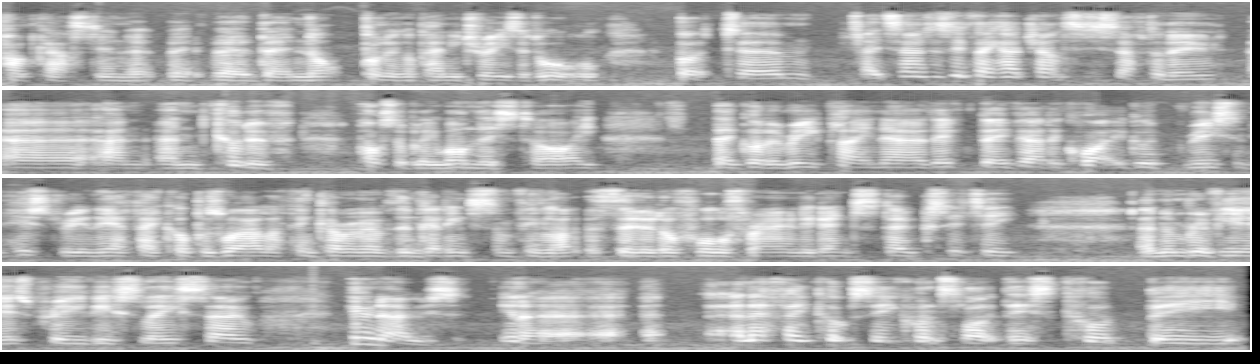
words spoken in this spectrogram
podcast. In that they're, they're not pulling up any trees at all. But um, it sounds as if they had chances this afternoon uh, and and could have possibly won this tie. They've got a replay now. They've, they've had a quite a good recent history in the FA Cup as well. I think I remember them getting to something like the third or fourth round against Stoke City a number of years previously. So who knows? You know, an FA Cup sequence like this could be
